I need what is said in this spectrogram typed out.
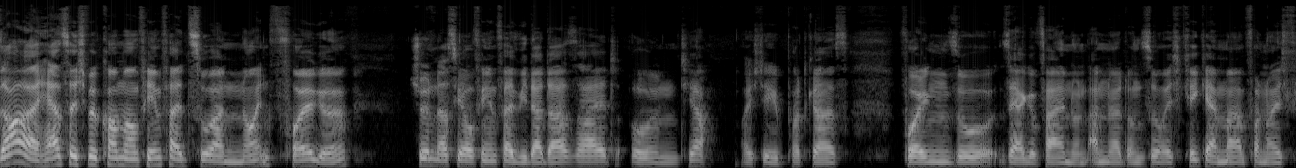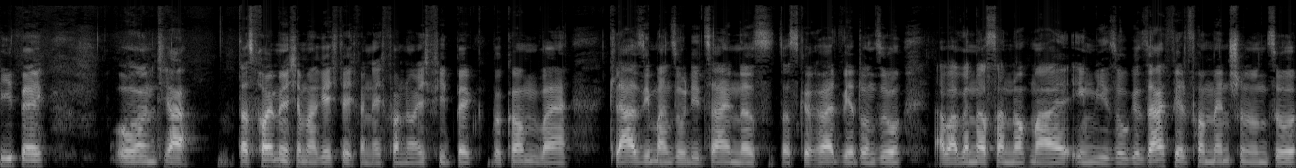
So, herzlich willkommen auf jeden Fall zur neuen Folge. Schön, dass ihr auf jeden Fall wieder da seid und ja, euch die Podcast-Folgen so sehr gefallen und anhört und so. Ich kriege ja immer von euch Feedback und ja, das freut mich immer richtig, wenn ich von euch Feedback bekomme, weil klar sieht man so die Zahlen, dass das gehört wird und so, aber wenn das dann nochmal irgendwie so gesagt wird von Menschen und so,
